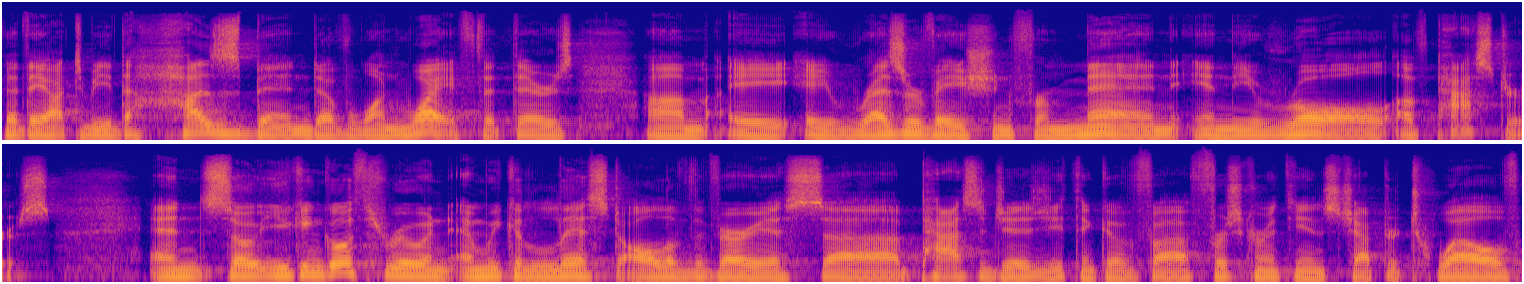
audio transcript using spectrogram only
that they ought to be the husband of one wife, that there's um, a, a reservation for men in the role of pastors. And so you can go through and, and we could list all of the various uh, passages. You think of uh, 1 Corinthians chapter 12.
